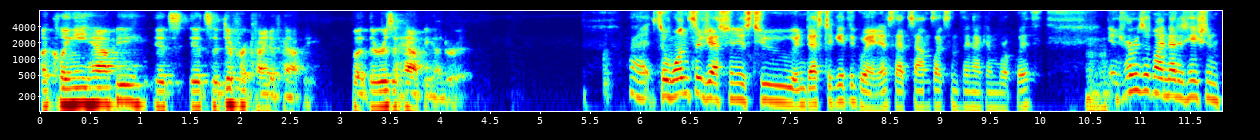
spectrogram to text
a clingy happy it's it's a different kind of happy but there is a happy under it. All right so one suggestion is to investigate the grayness. That sounds like something i can work with. Mm-hmm. in terms of my meditation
